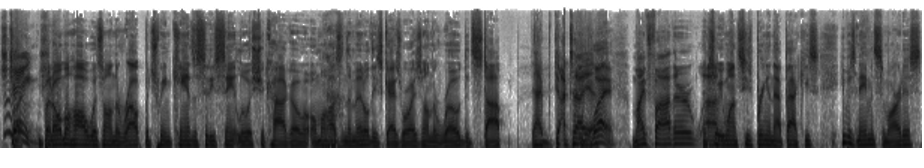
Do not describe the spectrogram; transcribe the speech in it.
It's changed. But Omaha was on the route between Kansas City, St. Louis, Chicago. Omaha's in the middle. These guys were always on the road. They'd stop. I, I tell you, play. my father. And uh, so he wants, he's bringing that back. He's, he was naming some artists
